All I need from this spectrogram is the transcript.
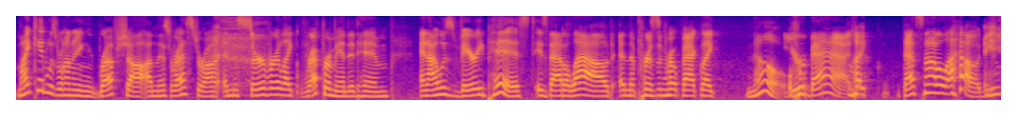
my kid was running roughshod on this restaurant, and the server like reprimanded him, and I was very pissed. Is that allowed? And the person wrote back like, no, You're bad. like that's not allowed. You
